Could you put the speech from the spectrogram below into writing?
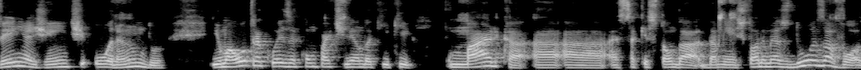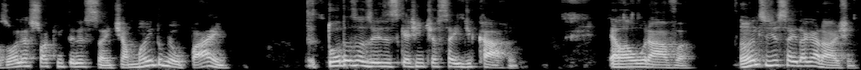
vem a gente orando. E uma outra coisa, compartilhando aqui, que marca a, a, essa questão da, da minha história, minhas duas avós. Olha só que interessante. A mãe do meu pai, todas as vezes que a gente ia sair de carro, ela orava antes de sair da garagem.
